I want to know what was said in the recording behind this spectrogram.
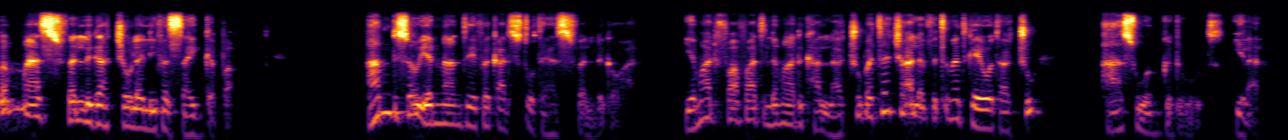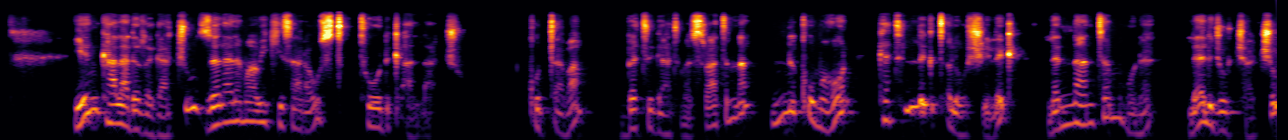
በማያስፈልጋቸው ላይ ሊፈስ አይገባም። አንድ ሰው የእናንተ የፈቃድ ስጦታ ያስፈልገዋል። የማድፋፋት ልማድ ካላችሁ በተቻለ ፍጥነት ከህይወታችሁ አስወግዱት ይላል። ይህን ካላደረጋችሁ ዘላለማዊ ኪሳራ ውስጥ ትወድቃላችሁ። ቁጠባ፣ በትጋት መስራትና ንቁ መሆን ከትልቅ ጥሎሽ ይልቅ ለእናንተም ሆነ ለልጆቻችሁ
